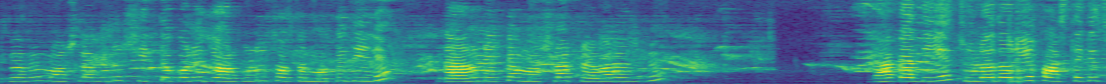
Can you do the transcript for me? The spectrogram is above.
এভাবে মশলাগুলো সিদ্ধ করে জলগুলো সসের মধ্যে দিলে দারুণ একটা মশলার ফ্লেভার আসবে। ঢাকা দিয়ে চুলা ধরিয়ে পাঁচ থেকে ছ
